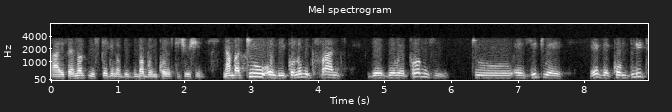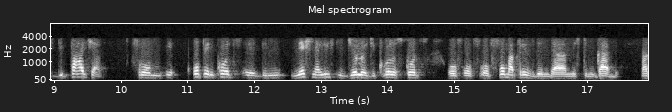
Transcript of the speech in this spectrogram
uh, if I'm not mistaken, of the Zimbabwean constitution. Number two, on the economic front, there, there were promises to, as it were, have a complete departure from uh, open courts, uh, the nationalist ideology, close courts of, of, of former President uh, Mr. Mugabe. But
